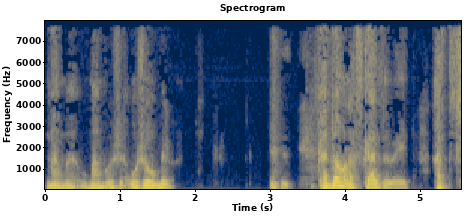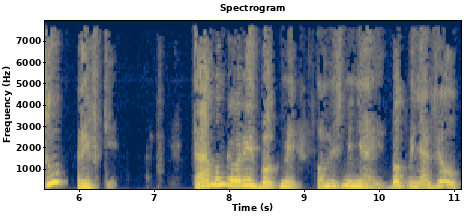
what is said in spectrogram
мама, мама уже, уже умерла. Когда он рассказывает отцу Ривки, там он говорит, Бог мне, он изменяет. Бог меня вел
